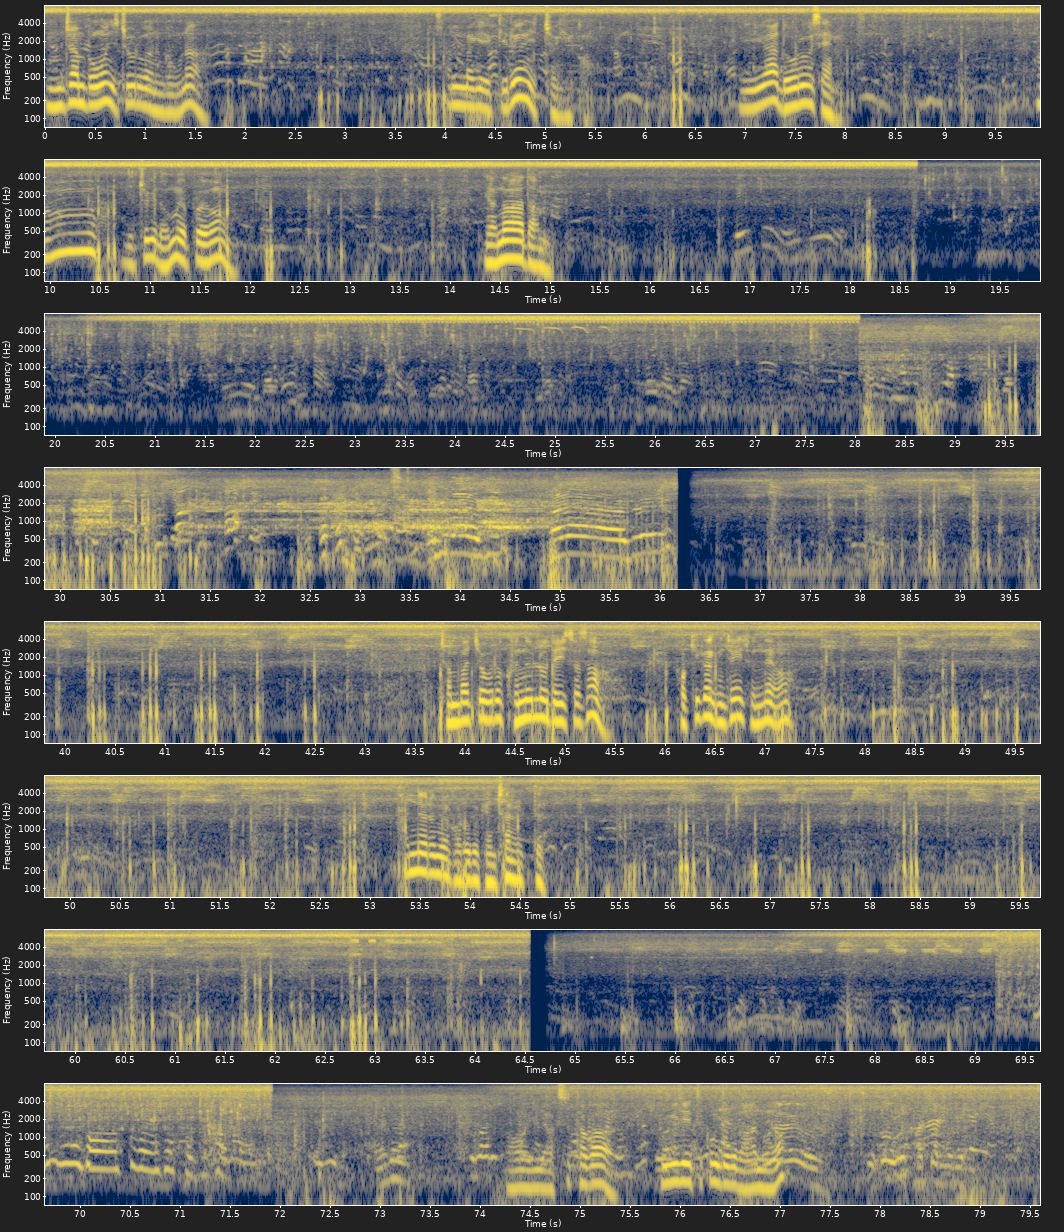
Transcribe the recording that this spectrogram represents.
등잔봉은 이쪽으로 가는 거구나. 산막의 길은 이쪽이고. 여기가 노루샘. 어, 이쪽이 너무 예뻐요. 연화담. 전반적으로 그늘로 돼 있어서 걷기가 굉장히 좋네요. 한여름에 걸어도 괜찮을 듯. 어, 이 약수터가 VJ 특공대로 나왔네요.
